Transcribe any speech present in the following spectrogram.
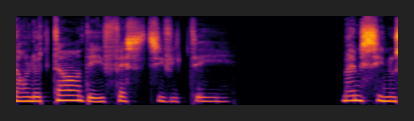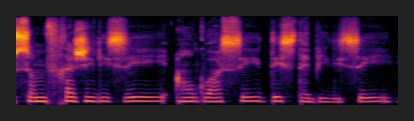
Dans le temps des festivités, même si nous sommes fragilisés, angoissés, déstabilisés,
